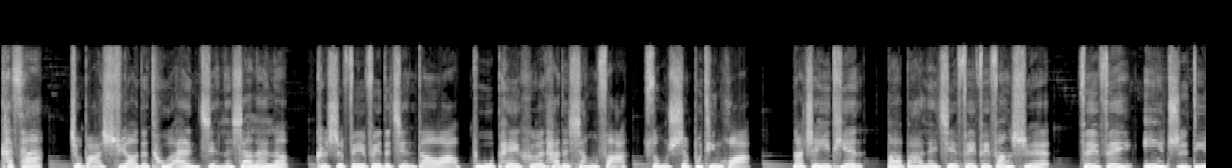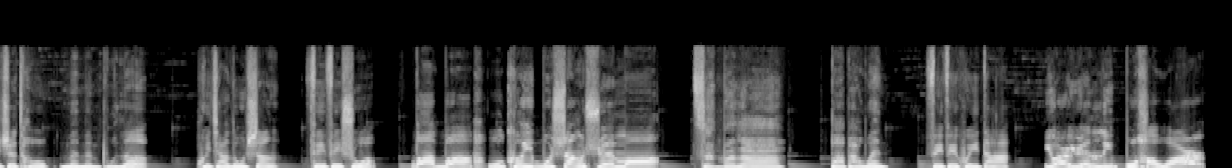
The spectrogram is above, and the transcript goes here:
咔嚓就把需要的图案剪了下来了。可是菲菲的剪刀啊，不配合他的想法，总是不听话。那这一天，爸爸来接菲菲放学，菲菲一直低着头，闷闷不乐。回家路上，菲菲说爸爸，我可以不上学吗？怎么啦？：“爸爸问。”菲菲回答幼儿园里不好玩儿。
